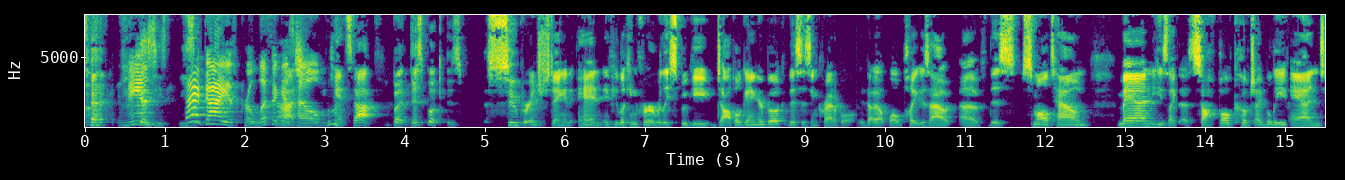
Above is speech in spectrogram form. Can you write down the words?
Oh, man, Because he's, he's that guy is prolific Gosh, as hell. He can't stop. But this book is super interesting, and, and if you're looking for a really spooky doppelganger book, this is incredible. It all plays out of this small town man. He's like a softball coach, I believe, and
